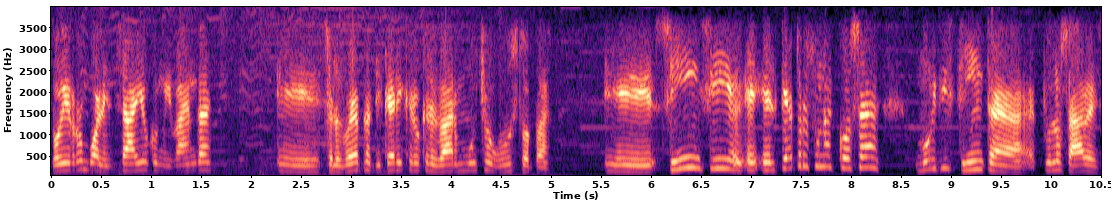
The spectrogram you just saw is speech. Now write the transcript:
voy rumbo al ensayo con mi banda. Eh, se los voy a platicar y creo que les va a dar mucho gusto, pa. Eh, sí, sí, el, teatro es una cosa muy distinta, tú lo sabes.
